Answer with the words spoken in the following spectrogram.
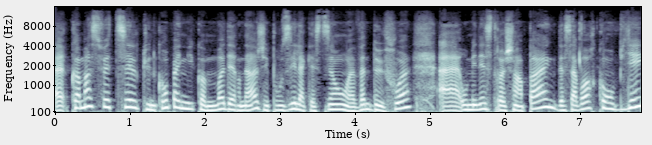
Euh, comment se fait-il qu'une compagnie comme Moderna, j'ai posé la question euh, 22 fois à- au ministre Champagne, de savoir combien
